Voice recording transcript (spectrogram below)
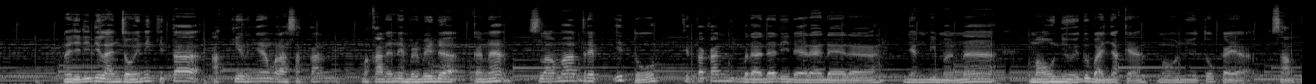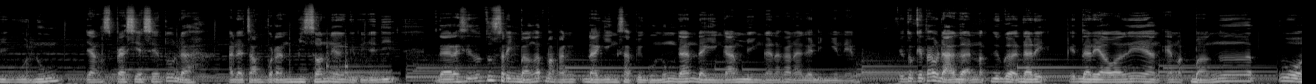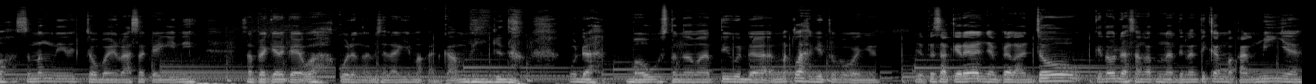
Nah jadi di Lancau ini kita akhirnya merasakan makanan yang berbeda. Karena selama trip itu kita kan berada di daerah-daerah yang di mana Maunyu itu banyak ya. Maunyu itu kayak sapi gunung yang spesiesnya tuh udah ada campuran bisonnya gitu. Jadi daerah situ tuh sering banget makan daging sapi gunung dan daging kambing karena kan agak dingin ya itu kita udah agak enak juga dari dari awalnya yang enak banget. Wah seneng nih cobain rasa kayak gini. Sampai akhirnya kayak wah gue udah nggak bisa lagi makan kambing gitu. Udah bau setengah mati udah enak lah gitu pokoknya. Ya terus akhirnya nyampe Lanco kita udah sangat menanti nantikan makan mie nya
